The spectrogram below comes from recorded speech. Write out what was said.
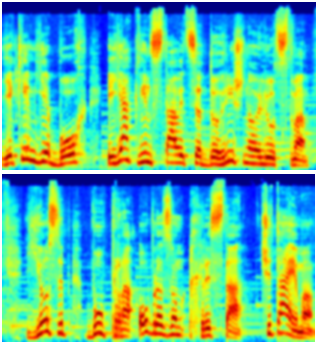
яким є Бог і як він ставиться до грішного людства. Йосип був прообразом Христа. Читаємо.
